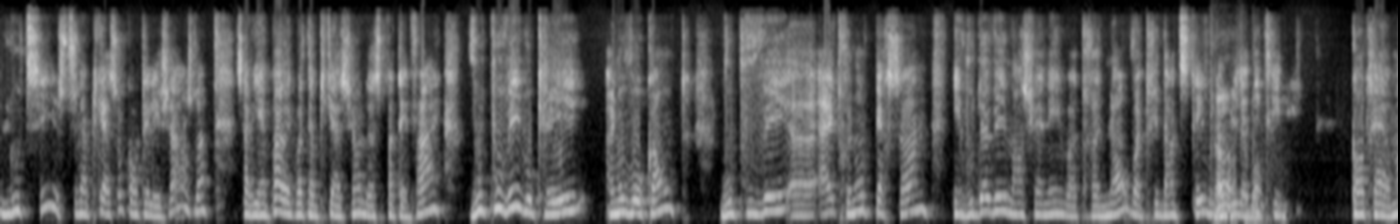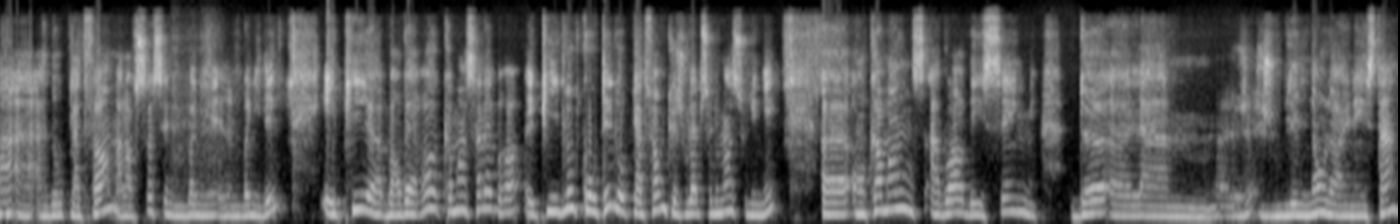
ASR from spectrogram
l'outil, c'est une application qu'on télécharge. Là. Ça ne vient pas avec votre application de Spotify. Vous pouvez vous créer un nouveau compte, vous pouvez euh, être une autre personne et vous devez mentionner votre nom, votre identité, vous Ah, devez la bon. décliner contrairement à, à d'autres plateformes. Alors ça, c'est une bonne, une bonne idée. Et puis, euh, ben, on verra comment ça lèvera. Et puis, de l'autre côté, de l'autre plateforme que je voulais absolument souligner, euh, on commence à voir des signes de euh, la... J'oublie le nom là un instant,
